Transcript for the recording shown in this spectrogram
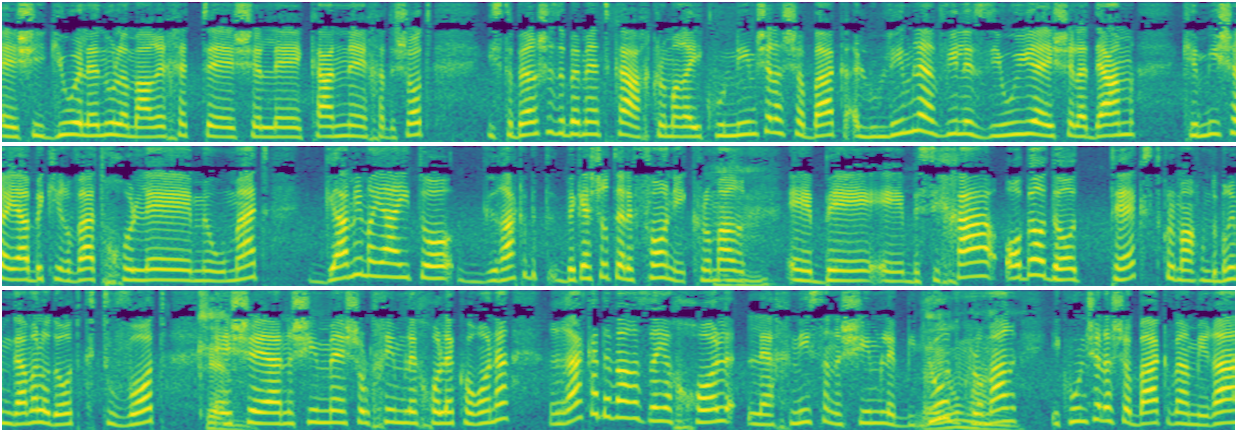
אה, שהגיעו אלינו למערכת אה, של אה, כאן אה, חדשות, הסתבר שזה באמת כך. כלומר, האיכונים של השב"כ עלולים להביא לזיהוי אה, של אדם כמי שהיה בקרבת חולה מאומת, גם אם היה איתו רק בקשר טלפוני, כלומר, mm-hmm. אה, ב, אה, בשיחה או בהודעות טקסט, כלומר, אנחנו מדברים גם על הודעות כתובות כן. אה, שאנשים אה, שולחים לחולי קורונה, רק הדבר הזה יכול להכניס אנשים לבידוד, לא כלומר, איכון של השב"כ ואמירה,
